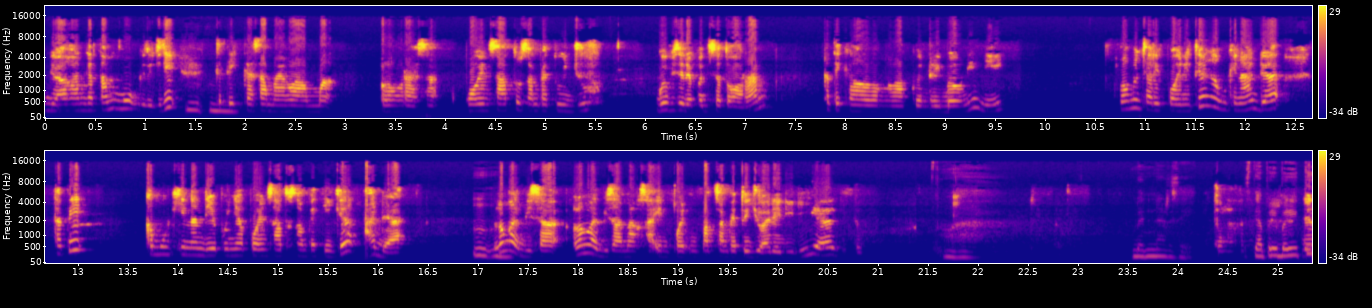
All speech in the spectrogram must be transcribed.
nggak akan ketemu gitu jadi Mm-mm. ketika sama yang lama lo ngerasa poin 1 sampai 7 gue bisa dapat di satu orang ketika lo ngelakuin rebound ini lo mencari poin itu yang nggak mungkin ada tapi kemungkinan dia punya poin 1 sampai 3 ada Mm-mm. lo nggak bisa lo nggak bisa maksain poin 4 sampai 7 ada di dia gitu Wah. Bener sih. Itulah kan Setiap pribadi Dan itu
